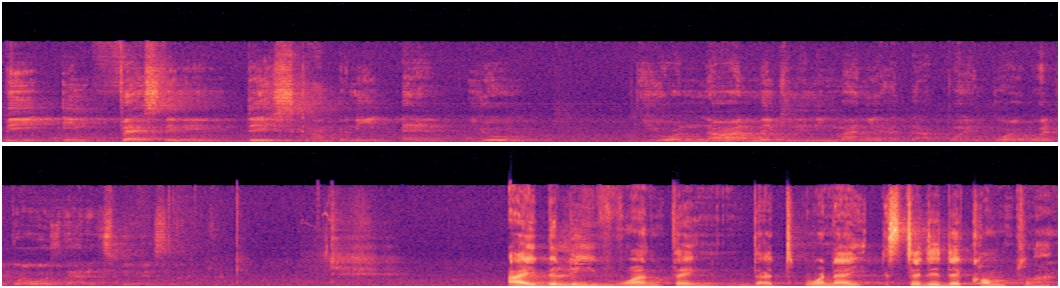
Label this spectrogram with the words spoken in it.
be investing in this company and you you are not making any money at that point? What what, what was that experience like? I believe one thing that when I studied the comp plan,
